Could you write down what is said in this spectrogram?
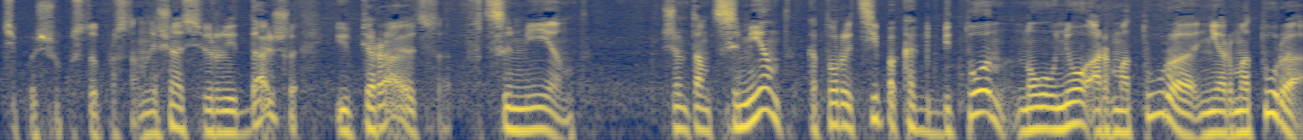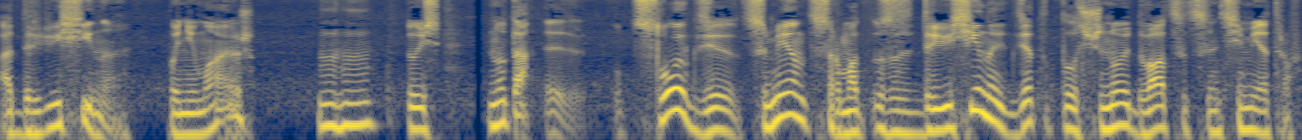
типа еще пустое пространство, начинают сверлить дальше и упираются в цемент. Причем там цемент, который типа как бетон, но у него арматура, не арматура, а древесина. Понимаешь? Мгм. То есть, ну там вот слой, где цемент с, арма- с древесиной где-то толщиной 20 сантиметров.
